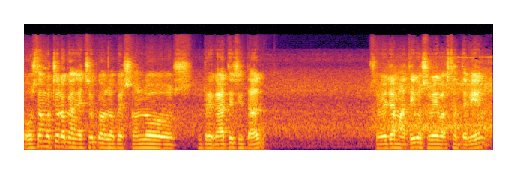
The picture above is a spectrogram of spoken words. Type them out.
Me gusta mucho lo que han hecho con lo que son los regates y tal. Se ve llamativo, se ve bastante bien.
